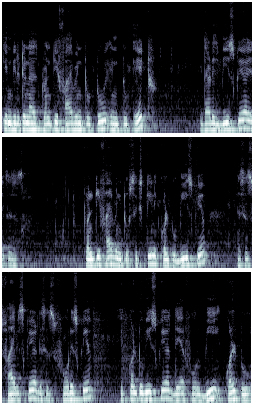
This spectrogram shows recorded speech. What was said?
can be written as 25 into 2 into 8 that is b square it is 25 into 16 equal to b square. This is 5 square this is 4 square equal to b square therefore b equal to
